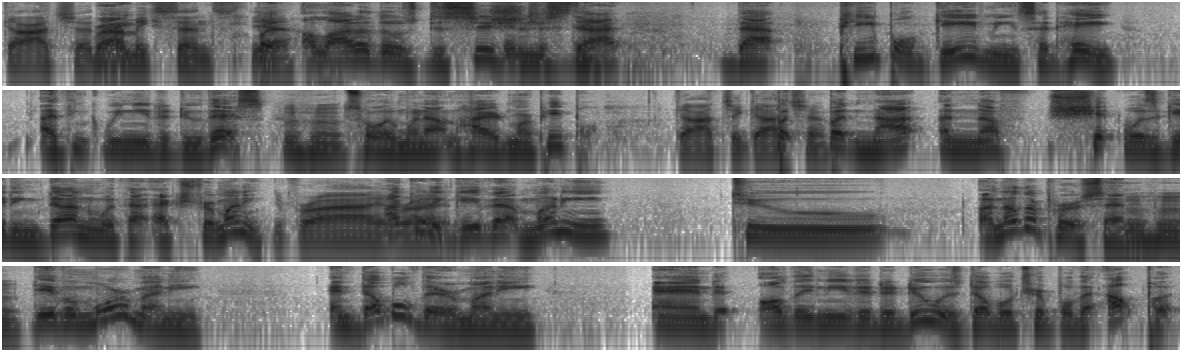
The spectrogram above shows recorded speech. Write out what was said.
Gotcha. Right. That makes sense. But yeah. a lot of those decisions that that people gave me said, "Hey, I think we need to do this." So I went out and hired more people. Gotcha. Gotcha. but not enough shit was getting done with that extra money. right. I could have gave that money to another person, Mm-hmm. gave them more money, and doubled their money, and all they needed to do was double, triple the output.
